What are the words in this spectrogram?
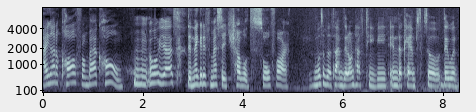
I got a call from back home. Mm-hmm. Oh, yes. The negative message traveled so far. Most of the time, they don't have TV in the camps, so they would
